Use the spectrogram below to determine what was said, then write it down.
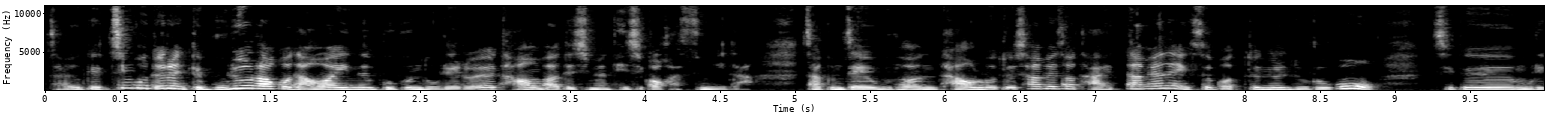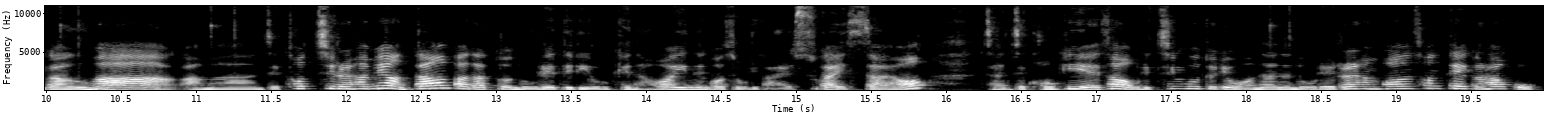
자, 여기 친구들은 이렇게 무료라고 나와 있는 부분 노래를 다운받으시면 되실 것 같습니다. 자, 그럼 이제 우선 다운로드 샵에서 다 했다면 X 버튼을 누르고 지금 우리가 음악 아마 이제 터치를 하면 다운받았던 노래들이 이렇게 나와 있는 것을 우리가 알 수가 있어요. 자, 이제 거기에서 우리 친구들이 원하는 노래를 한번 선택을 하고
